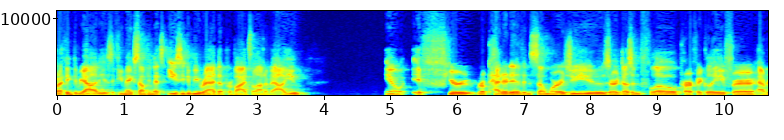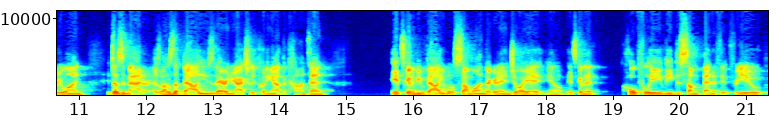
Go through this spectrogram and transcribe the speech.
But I think the reality is if you make something that's easy to be read, that provides a lot of value, you know, if you're repetitive in some words you use or it doesn't flow perfectly for everyone, it doesn't matter. As long as the value is there and you're actually putting out the content, it's going to be valuable to someone. They're going to enjoy it. You know, it's going to hopefully lead to some benefit for you.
